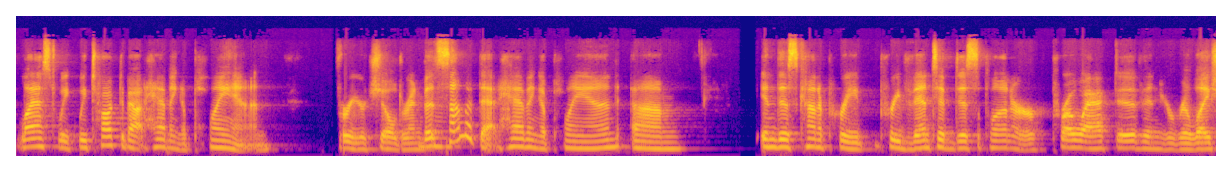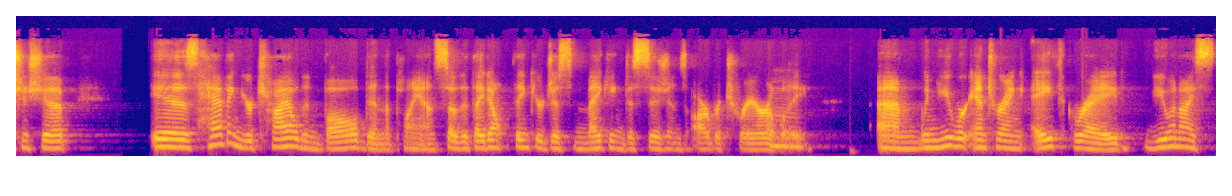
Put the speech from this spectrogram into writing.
last week, we talked about having a plan for your children. But mm-hmm. some of that having a plan um, in this kind of pre preventive discipline or proactive in your relationship is having your child involved in the plan so that they don't think you're just making decisions arbitrarily. Mm-hmm. Um, when you were entering eighth grade, you and I s-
